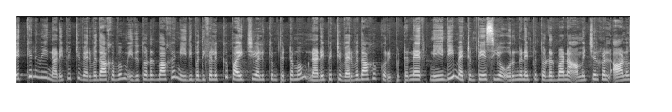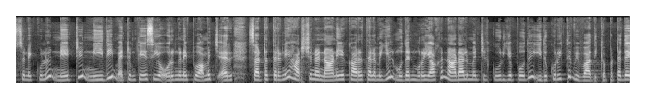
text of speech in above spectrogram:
ஏற்கனவே நடைபெற்று வருவதாகவும் இது தொடர்பாக நீதிபதிகளுக்கு பயிற்சி அளிக்கும் திட்டமும் நடைபெற்று நடைபெற்று வருவதாக குறிப்பிட்டனர். நீதி மற்றும் தேசிய ஒருங்கிணைப்பு தொடர்பான அமைச்சர்கள் ஆலோசனை குழு நேற்று நீதி மற்றும் தேசிய ஒருங்கிணைப்பு அமைச்சர் சட்டத்தரணி ஹர்ஷன நாணயக்கார தலைமையில் முதன்முறையாக நாடாளுமன்றில் கூறிய போது இது குறித்து விவாதிக்கப்பட்டது.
